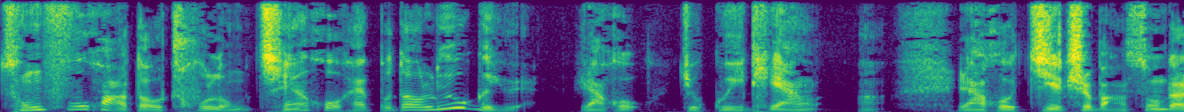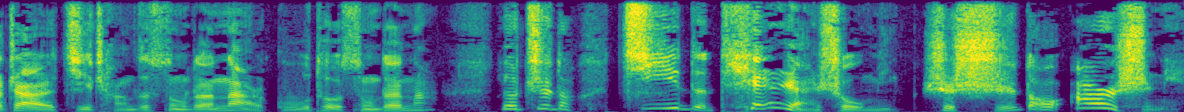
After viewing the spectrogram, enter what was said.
从孵化到出笼前后还不到六个月，然后就归天了啊！然后鸡翅膀送到这儿，鸡肠子送到那儿，骨头送到那儿。要知道，鸡的天然寿命是十到二十年，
